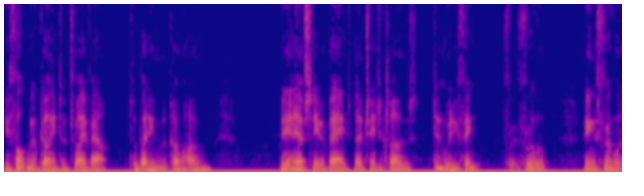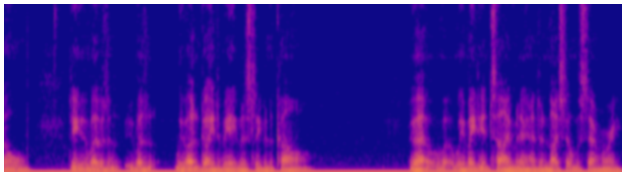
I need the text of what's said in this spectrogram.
We thought we were going to drive out to the wedding and go home. We didn't have sleeping bags, no change of clothes. Didn't really think through things through at all. It wasn't, it wasn't, we weren't going to be able to sleep in the car. We made it in time and they had a nice little ceremony.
